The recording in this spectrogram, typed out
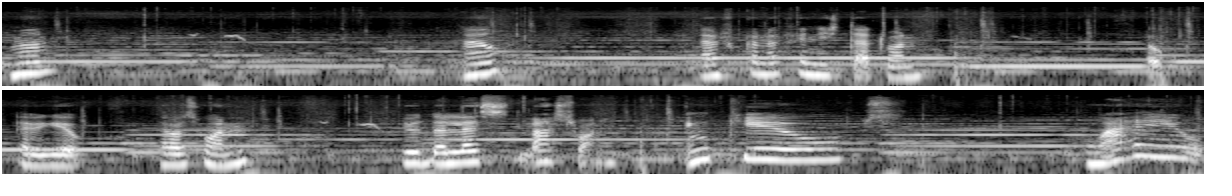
Come on. No? I'm gonna finish that one. Oh, there we go. That was one. Do the last, last one. Thank you. Why are you...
